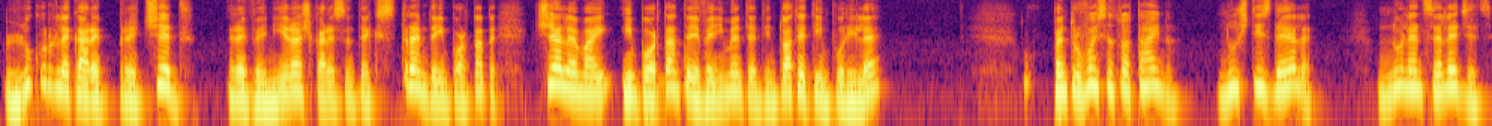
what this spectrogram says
lucrurile care preced revenirea și care sunt extrem de importante, cele mai importante evenimente din toate timpurile, pentru voi sunt o taină. Nu știți de ele. Nu le înțelegeți.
